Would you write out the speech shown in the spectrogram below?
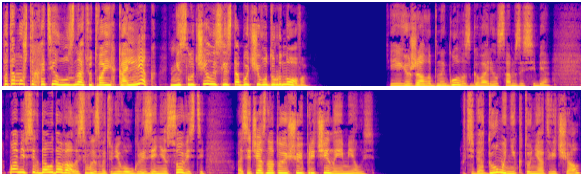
«Потому что хотела узнать у твоих коллег, не случилось ли с тобой чего дурного» и ее жалобный голос говорил сам за себя. Маме всегда удавалось вызвать у него угрызение совести, а сейчас на то еще и причина имелась. «У тебя дома никто не отвечал,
